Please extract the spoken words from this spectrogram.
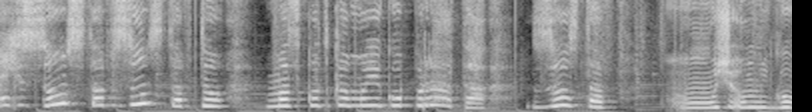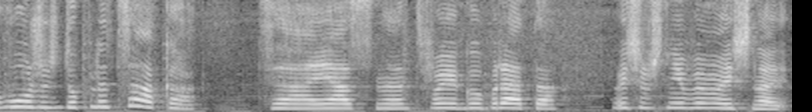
Ej, zostaw, zostaw, to maskotka mojego brata. Zostaw, musiał mi go włożyć do plecaka. Ta, jasne, twojego brata. Weź już nie wymyślaj.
